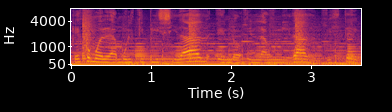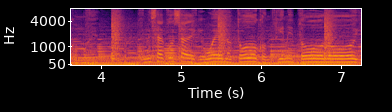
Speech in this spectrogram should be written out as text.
que es como la multiplicidad en, lo- en la unidad, viste, como, esa cosa de que bueno, todo contiene todo y en,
